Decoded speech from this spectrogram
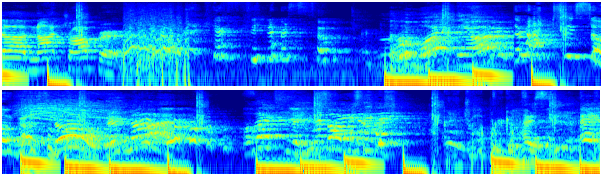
and uh, not drop her. Your feet are so dirty. what? They are? They're actually so gross. No, they're not. Alexia, you saw me I'm sneakers. I'm gonna drop her, guys. Hey,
